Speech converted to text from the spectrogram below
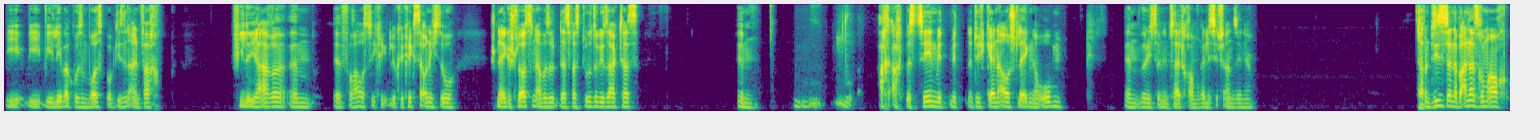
wie, wie, wie Leverkusen, Wolfsburg, die sind einfach viele Jahre ähm, äh, voraus. Die Krieg Lücke kriegst du auch nicht so schnell geschlossen, aber so das, was du so gesagt hast, ähm, 8, 8 bis 10 mit, mit natürlich gerne Ausschlägen nach oben, ähm, würde ich so in dem Zeitraum realistisch ansehen, ja. Das- Und dieses dann aber andersrum auch,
